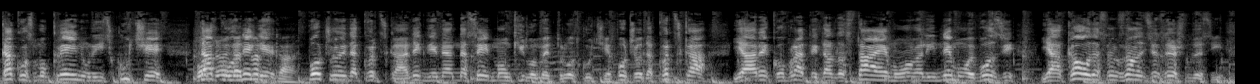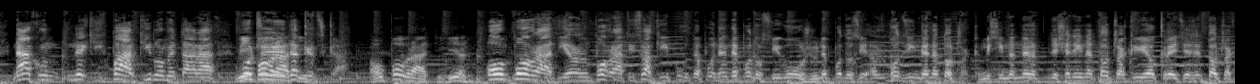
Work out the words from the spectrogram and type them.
kako smo krenuli iz kuće, je tako da negdje, počeo je da kvrcka, negdje na, na sedmom kilometru od kuće, počeo da kvrcka, ja rekao, brate, da da stajemo, on veli, nemoj vozi, ja kao da sam znao da će se nešto desiti. Nakon nekih par kilometara, Vi počeo je povrati. da krcka. A on povrati, jel? On povrati, jer on povrati svaki put, na, ne, ne podnosi vožnju, ne podnosi, a vozim ga na točak. Mislim, da ne, ne šedi na točak i okreće se točak,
